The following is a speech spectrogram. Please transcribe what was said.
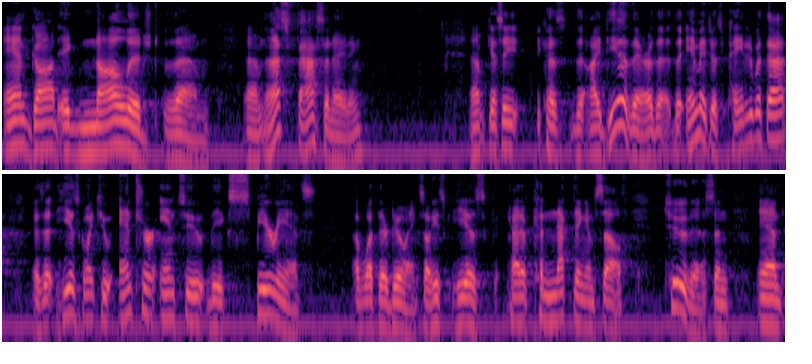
and God acknowledged them. Um, and that's fascinating. Um, he, because the idea there, the, the image that's painted with that, is that he is going to enter into the experience of what they're doing. So he's he is kind of connecting himself to this, and and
